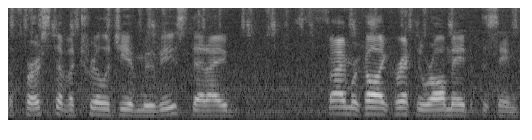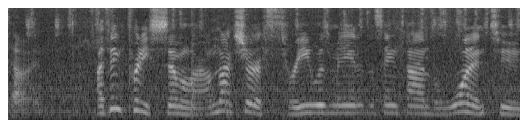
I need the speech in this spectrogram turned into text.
the first of a trilogy of movies that I, if I'm recalling correctly, were all made at the same time. I think pretty similar. I'm not sure if three was made at the same time, but one and two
